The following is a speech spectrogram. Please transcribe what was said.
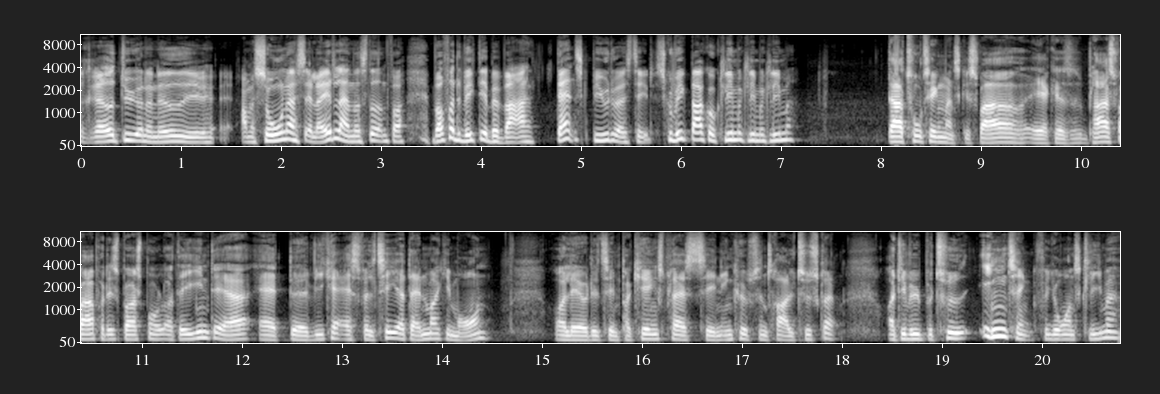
redde dyrene nede i Amazonas eller et eller andet sted for. Hvorfor er det vigtigt at bevare dansk biodiversitet? Skulle vi ikke bare gå klima, klima, klima? Der er to ting, man skal svare. Jeg kan pleje at svare på det spørgsmål, og det ene det er, at øh, vi kan asfaltere Danmark i morgen og lave det til en parkeringsplads til en indkøbscentral i Tyskland, og det vil betyde ingenting for jordens klima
